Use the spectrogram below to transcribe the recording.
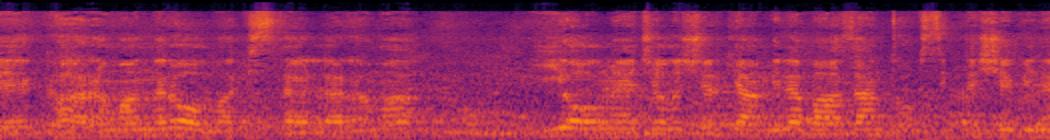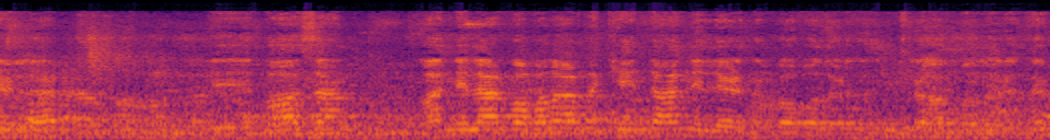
e, kahramanları olmak isterler ama iyi olmaya çalışırken bile bazen toksikleşebilirler. Ee, bazen anneler babalar da kendi annelerinin babalarının travmalarıdır.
